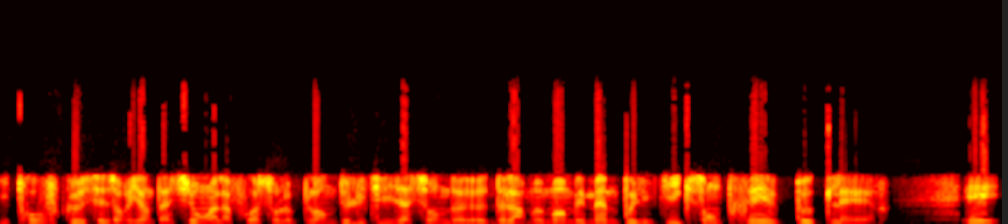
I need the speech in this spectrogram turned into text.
ils trouvent que ces orientations, à la fois sur le plan de l'utilisation de, l'armement, mais même politique, sont très peu claires. Et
